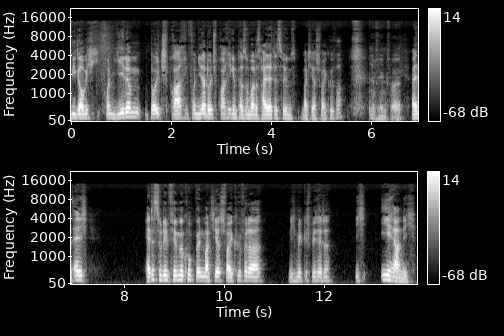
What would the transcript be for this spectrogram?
wie glaube ich, von jedem deutschsprachig, von jeder deutschsprachigen Person war das Highlight des Films Matthias Schweighöfer. Auf jeden Fall. Ganz ehrlich, hättest du den Film geguckt, wenn Matthias Schweighöfer da nicht mitgespielt hätte? Ich eher nicht.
